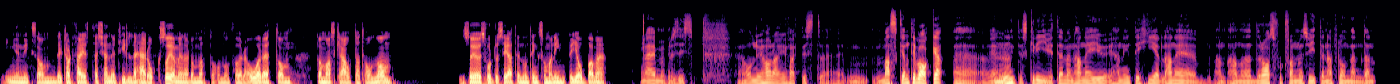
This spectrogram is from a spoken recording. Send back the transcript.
ingen liksom, det är klart Färjestad känner till det här också. Jag menar de mötte honom förra året. De, de har scoutat honom. Så jag är svårt att säga att det är någonting som man inte jobbar med. Nej, men precis. Och nu har han ju faktiskt eh, masken tillbaka. Jag har mm. inte skrivit det, men han är ju han är inte helt, han är, han, han dras fortfarande med sviterna från den, den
